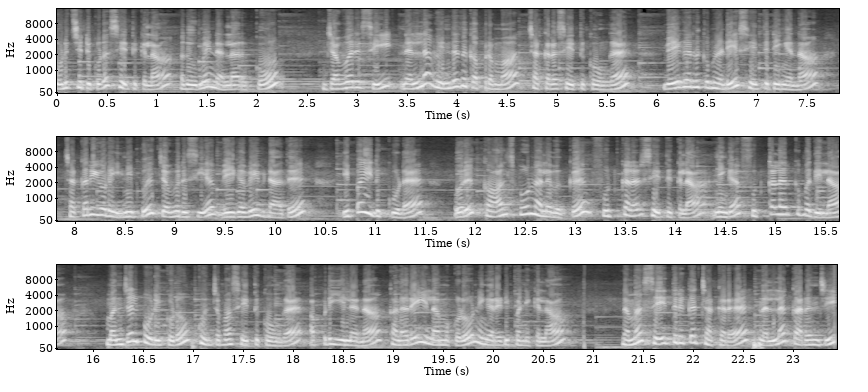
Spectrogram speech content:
பொடிச்சிட்டு கூட சேர்த்துக்கலாம். அதுவுமே நல்லா இருக்கும். ஜவ்வரிசி நல்லா வெந்ததுக்கு அப்புறமா சர்க்கரை சேர்த்துக்கோங்க. வேகிறதுக்கு முன்னாடியே சேர்த்துட்டிங்கன்னா சர்க்கரையோட இனிப்பு ஜவ்வரிசியை வேகவே விடாது. இப்போ இது கூட ஒரு கால் ஸ்பூன் அளவுக்கு ஃபுட் கலர் சேர்த்துக்கலாம். நீங்கள் ஃபுட் கலருக்கு பதிலாக மஞ்சள் பொடி கூட கொஞ்சமாக சேர்த்துக்கோங்க. அப்படி இல்லைன்னா கலரே இல்லாமல் கூட நீங்கள் ரெடி பண்ணிக்கலாம். நம்ம சேர்த்துருக்க சர்க்கரை நல்லா கரைஞ்சி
